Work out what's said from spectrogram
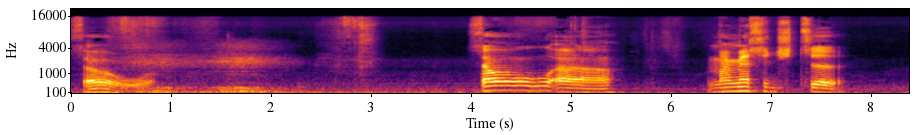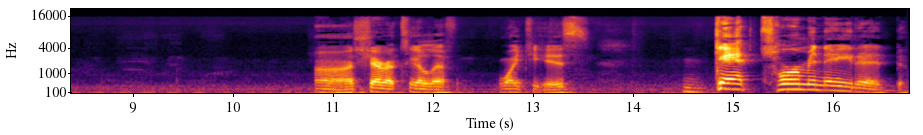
So. So, uh. My message to. Uh, Sierra TLF YT is. Get terminated!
